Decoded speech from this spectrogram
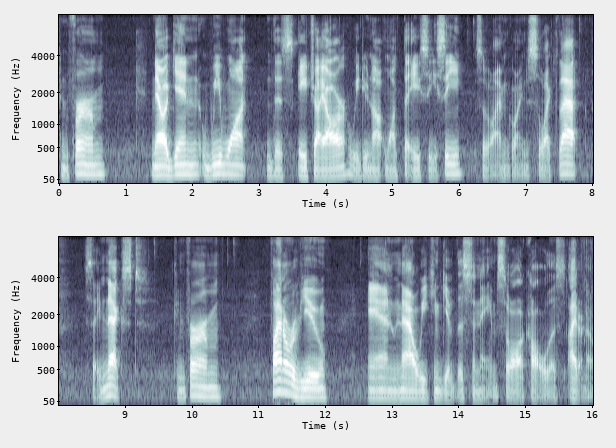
confirm. Now again, we want this HIR. We do not want the ACC. So I'm going to select that, say next, confirm, final review, and now we can give this a name. So I'll call this, I don't know,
